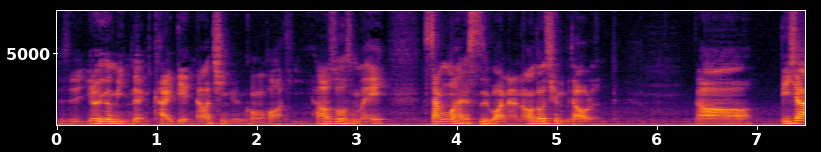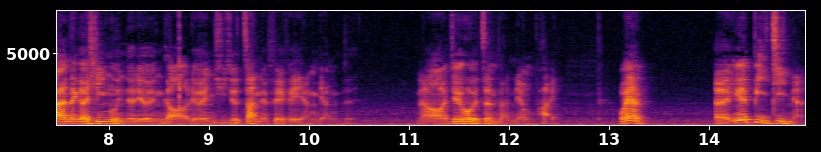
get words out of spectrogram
就是有一个名人开店，然后请员工的话题，他说什么？哎，三万还是四万啊？然后都请不到人，然后。底下的那个新闻的留言稿留言区就站得沸沸扬扬的，然后就会正反两派。我想，呃，因为毕竟啊，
